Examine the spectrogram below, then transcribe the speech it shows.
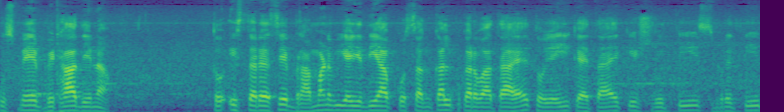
उसमें बिठा देना। तो इस तरह से ब्राह्मण भी यदि आपको संकल्प करवाता है तो यही कहता है कि श्रुति, स्मृति,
